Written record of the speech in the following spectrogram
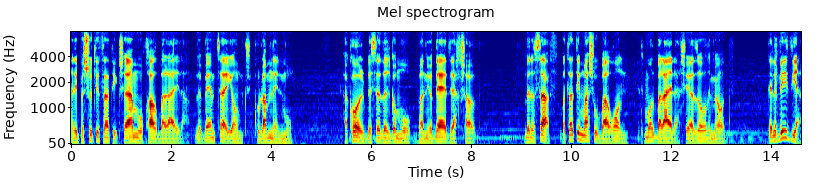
אני פשוט יצאתי כשהיה מאוחר בלילה, ובאמצע היום כשכולם נעלמו. הכל בסדר גמור, ואני יודע את זה עכשיו. בנוסף, מצאתי משהו בארון, אתמול בלילה, שיעזור לי מאוד. טלוויזיה!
